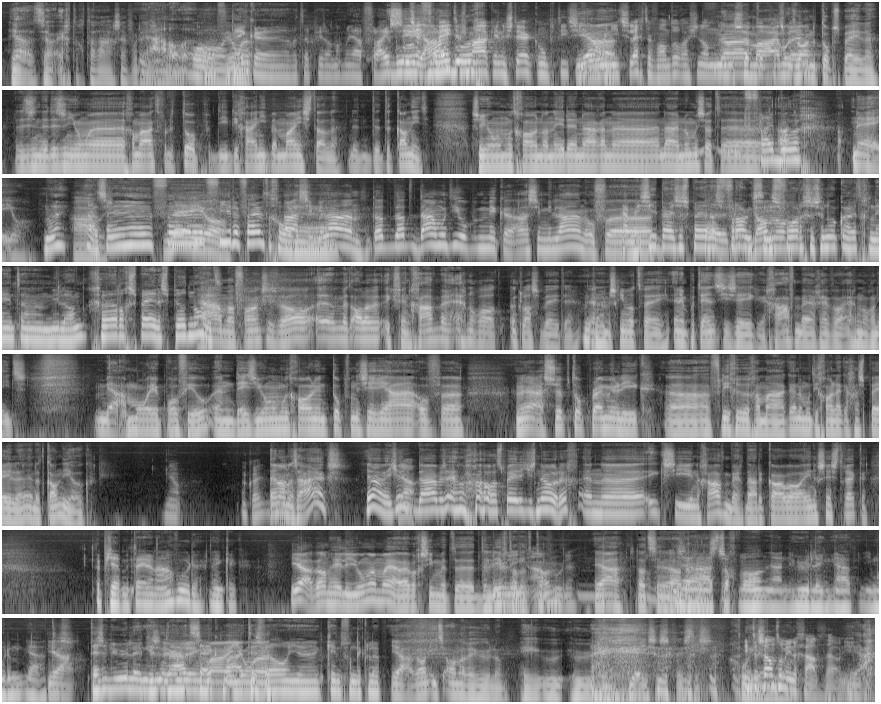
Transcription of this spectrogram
Ja, dat zou echt toch te laag zijn voor deze Ja, jongen. oh, Oh, jongen. denken, wat heb je dan nog meer? Ja, Freiburg. Serie Zeg, A, meters maken in een sterke competitie, Ja. daar word je niet slechter van, toch? Als je dan Nee, maar gaat hij moet wel aan de top spelen. Dit is een, dit is een jongen gemaakt voor de top. Die, die ga je niet bij Mainz stallen. Dat, dat, dat kan niet. Zo'n jongen moet gewoon dan eerder naar een, eh nou, noem eens wat... eh, Freiburg. ah, nee, joh. Nee? Ah, ja, het zijn eh, v- Nee, joh. 54 geworden. AC ja. Milan. Dat, dat, daar moet hij op mikken. AC Milan of... eh, Ja, maar je ziet bij zijn spelers eh, Franks, die is nog- vorig seizoen ook uitgeleend aan Milan. Geweldig speler, speelt nooit. Ja, maar Franks is wel eh, met alle... Ik vind Gavenberg echt nog wel een klasse beter. En misschien wel twee. En in potentie zeker. Gavenberg heeft wel echt nog een iets ja, mooier profiel. En deze jongen moet gewoon in de top van de Serie A of eh nou ja, subtop Premier League uh, vlieguren gaan maken. En dan moet hij gewoon lekker gaan spelen. En dat kan hij ook. Ja. Oké. En dan is Ajax. Ja, weet je, Ja. daar hebben ze echt nog wel wat spelertjes nodig. En eh, ik zie in Gavenberg daar de kar wel enigszins trekken. Heb je meteen een aanvoerder, denk ik. Ja, wel een hele jongen. Maar ja, we hebben gezien met eh, de licht dat het kan. Ja, dat is inderdaad ja, het is toch wel ja, een huurling. Ja, je moet hem, ja, het, Ja. Is, het is een huurling Het is een inderdaad, huurling, zeg, maar maar, het is wel je kind van de club. Ja, wel een iets andere huurling. He- hu- huurling. Jezus Christus. Goeie Interessant om in de gaten te houden. Ja.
